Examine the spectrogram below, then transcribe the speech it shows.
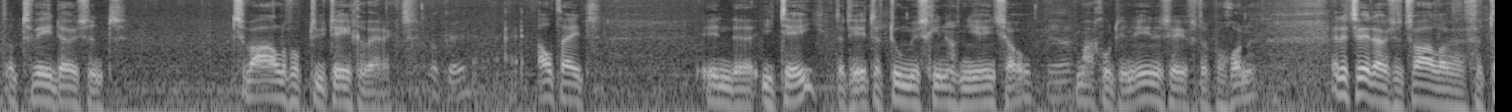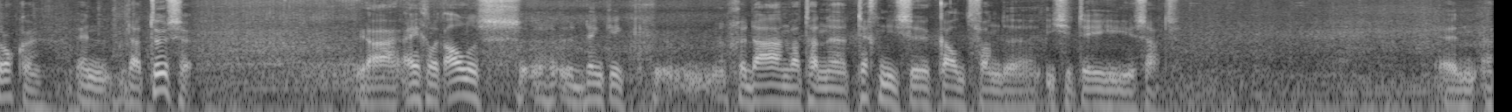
tot 2012 op UT gewerkt. Oké. Altijd in de IT. Dat heette toen misschien nog niet eens zo. Ja. Maar goed, in 71 begonnen. En in 2012 vertrokken. En daartussen, ja, eigenlijk alles, eh, denk ik, eh, gedaan wat aan de technische kant van de ICT hier zat. En eh,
